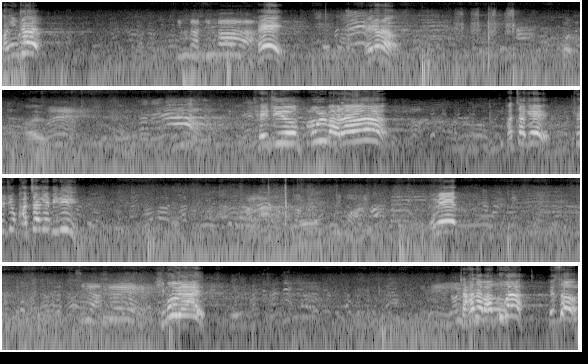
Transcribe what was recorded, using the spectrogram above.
황인준, 뛴다 뛴다 에이, 내려라. 뭘, 아유, 왜 최지용 볼 봐라. 바짝에, 최지용 바짝에 미리. 지면 안돼 김호민. 자 하나 맞고 가. 됐어.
